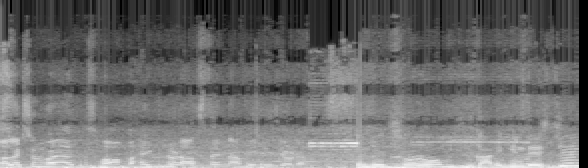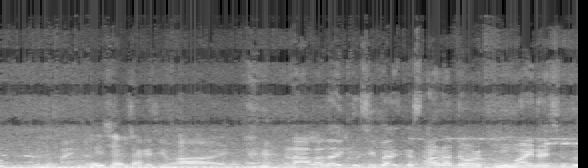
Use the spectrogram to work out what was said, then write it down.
কালেকশন ভাই আজকে সব বাইকগুলো রাস্তায় নামিয়ে দিয়েছে ওটা শোরুম গাড়ি কিনতে এসছে। এই সাইডটা ভাই আলাদাই খুশি পাই আজকে সারা রাত আমার ঘুম হয় নাই শুধু।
